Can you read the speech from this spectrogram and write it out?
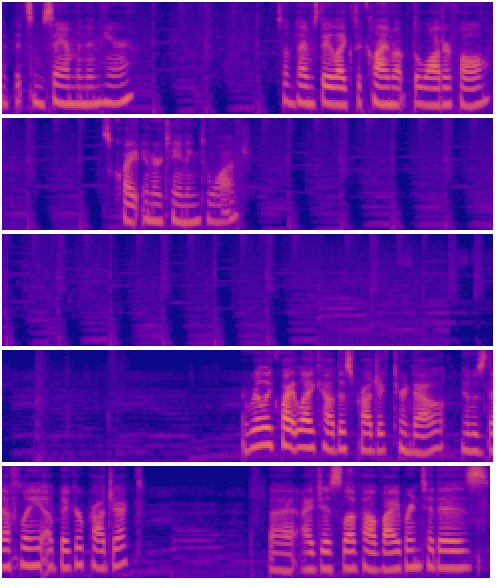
I put some salmon in here. Sometimes they like to climb up the waterfall. It's quite entertaining to watch. I really quite like how this project turned out. It was definitely a bigger project, but I just love how vibrant it is.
